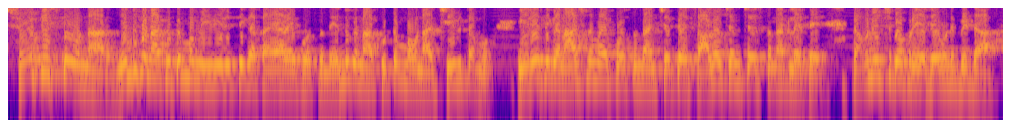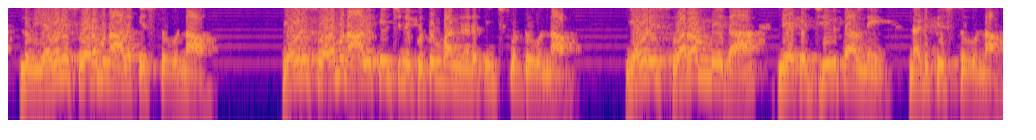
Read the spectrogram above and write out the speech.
శోకిస్తూ ఉన్నారు. ఎందుకు నా కుటుంబం ఈ రీతిగా తయారైపోతుంది? ఎందుకు నా కుటుంబం నా జీవితము ఈ రీతిగా నాశనం అయిపోతుంది అని చెప్పేసి ఆలోచన చేస్తున్నట్లయితే గమనించుకో ప్రియ దేవుని బిడ్డ నువ్వు ఎవరి స్వరమును ఆలకిస్తూ ఉన్నావు? ఎవరి స్వరమును ఆలకించి నీ కుటుంబాన్ని నడిపించుకుంటూ ఉన్నావు? ఎవరి స్వరం మీద నీ యొక్క జీవితాల్ని నడిపిస్తూ ఉన్నావు?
